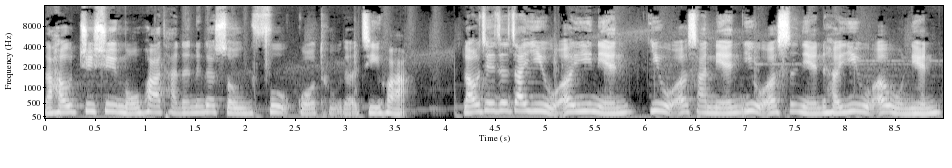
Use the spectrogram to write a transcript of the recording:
然后继续谋划他的那个收复国土的计划。然后接着在一五二一年、一五二三年、一五二四年和一五二五年。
